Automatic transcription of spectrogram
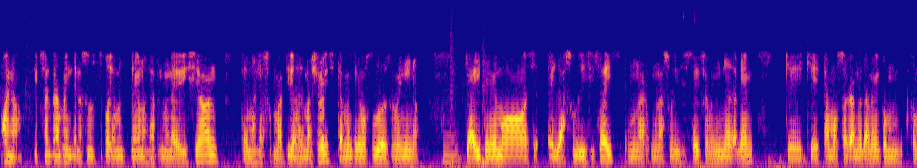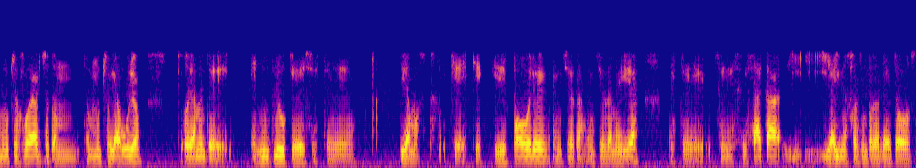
Bueno, exactamente. Nosotros obviamente tenemos la primera división, tenemos las formativas de mayores y también tenemos fútbol femenino que ahí tenemos la sub-16, una, una sub-16 femenina también, que, estamos sacando también con, mucho esfuerzo, con, mucho laburo, que obviamente en un club que es, este digamos, que, que, es pobre en cierta, en cierta medida, este, se, se saca y, hay un esfuerzo importante de todos.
